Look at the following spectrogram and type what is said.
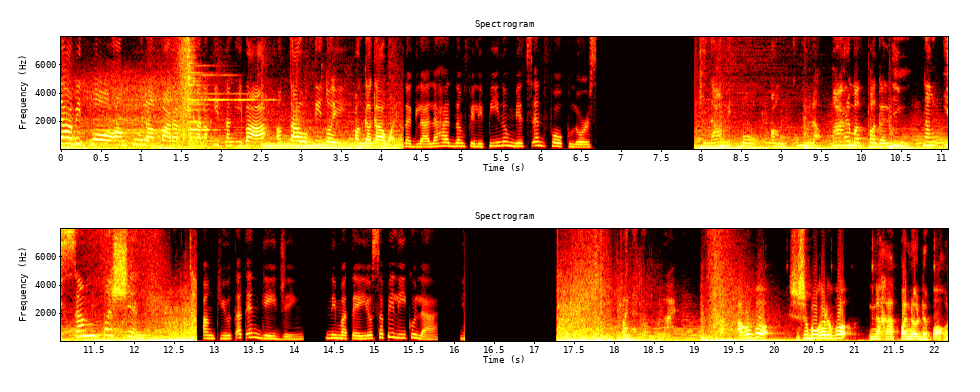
Ginamit mo ang kulam para makapanakit ng iba, ang tawag dito ay panggagaway. Naglalahad ng Filipino myths and folklores Ginamit mo ang kulam para magpagaling ng isang pasyente. ang cute at engaging ni Mateo sa pelikula, Pananambal. Ako po, susubukan ko po. Nakapanood na po ako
